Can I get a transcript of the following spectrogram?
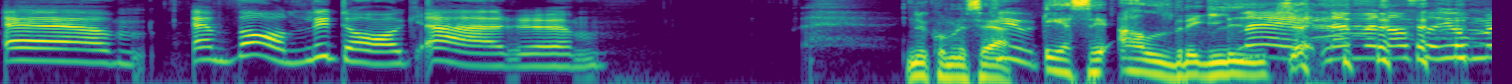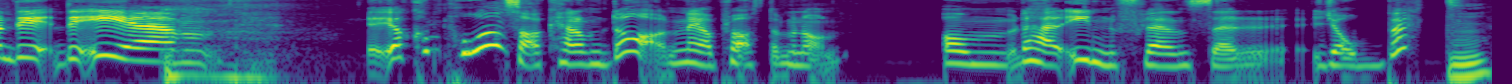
Ehm, en vanlig dag är ehm, Nu kommer du säga, Gud. är sig aldrig lik. Nej, nej men alltså jo men det, det är um, Jag kom på en sak häromdagen när jag pratade med någon om det här influencerjobbet. Mm.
